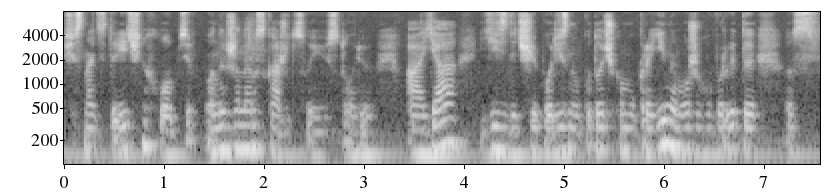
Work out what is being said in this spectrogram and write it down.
16-річних хлопців. Вони вже не розкажуть свою історію. А я, їздячи по різним куточкам України, можу говорити з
